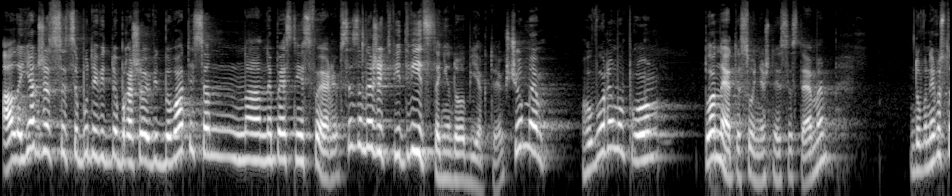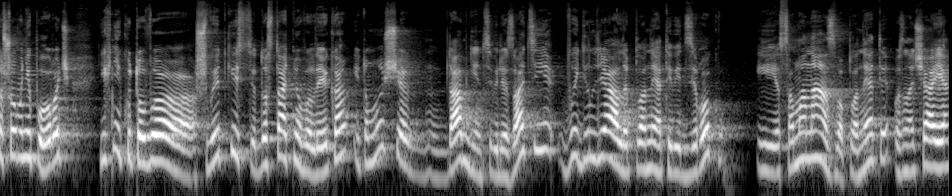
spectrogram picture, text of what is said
Але як же все це буде відбиватися на небесній сфері? Все залежить від відстані до об'єкту. Якщо ми говоримо про планети Сонячної системи, то вони розташовані поруч, їхня кутова швидкість достатньо велика, і тому що давні цивілізації виділяли планети від зірок, і сама назва планети означає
